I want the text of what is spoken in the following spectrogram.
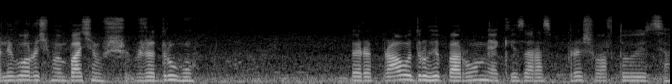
Ліворуч ми бачимо вже другу переправу, другий паром, який зараз пришвартується.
